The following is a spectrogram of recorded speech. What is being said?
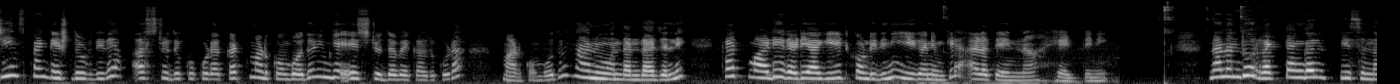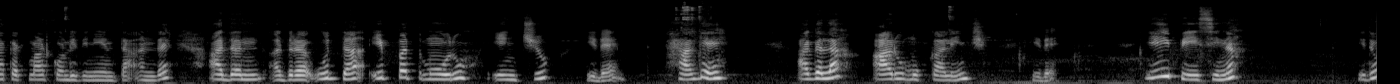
ಜೀನ್ಸ್ ಪ್ಯಾಂಟ್ ಎಷ್ಟು ದೊಡ್ಡದಿದೆ ಅಷ್ಟುದಕ್ಕೂ ಕೂಡ ಕಟ್ ಮಾಡ್ಕೊಬೋದು. ನಿಮಗೆ ಎಷ್ಟು ಉದ್ದ ಬೇಕಾದರೂ ಕೂಡ ಮಾಡ್ಕೊಬೋದು. ನಾನು ಒಂದು ಅಂದಾಜಲ್ಲಿ ಕಟ್ ಮಾಡಿ ರೆಡಿಯಾಗಿ ಇಟ್ಕೊಂಡಿದ್ದೀನಿ. ಈಗ ನಿಮಗೆ ಅಳತೆಯನ್ನು ಹೇಳ್ತೀನಿ. ನಾನೊಂದು ರೆಕ್ಟ್ಯಾಂಗಲ್ ಪೀಸನ್ನು ಕಟ್ ಮಾಡ್ಕೊಂಡಿದ್ದೀನಿ ಅಂತ ಅಂದರೆ ಅದನ್, ಅದರ ಉದ್ದ ಇಪ್ಪತ್ತ್ಮೂರು ಇಂಚು ಇದೆ. ಹಾಗೆ ಅಗಲ ಆರು ಮುಕ್ಕಾಲು ಇಂಚ್ ಇದೆ. ಈ ಪೀಸಿನ ಇದು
